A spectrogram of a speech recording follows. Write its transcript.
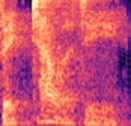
Fatality.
